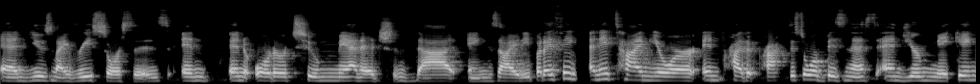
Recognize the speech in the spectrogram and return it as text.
and use my resources in in order to manage that anxiety. But I think anytime you're in private practice or business and you're making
